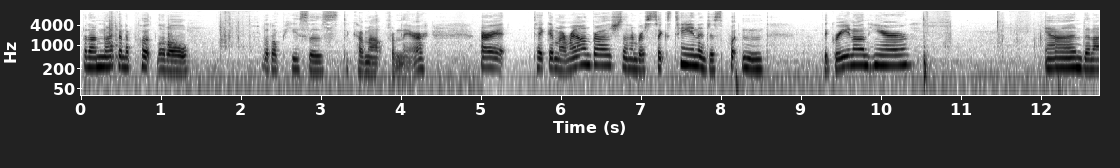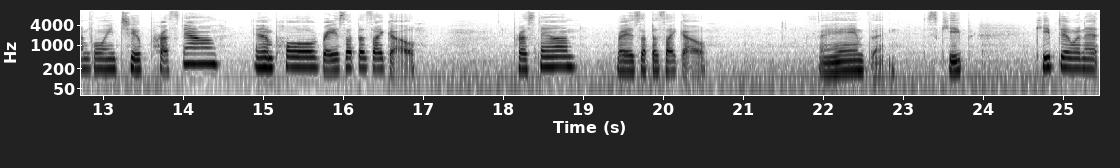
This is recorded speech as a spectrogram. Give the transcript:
but I'm not going to put little little pieces to come out from there. Alright, taking my round brush, the number 16, and just putting the green on here. And then I'm going to press down and pull, raise up as I go. Press down, raise up as I go. Same thing. Just keep, keep doing it.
